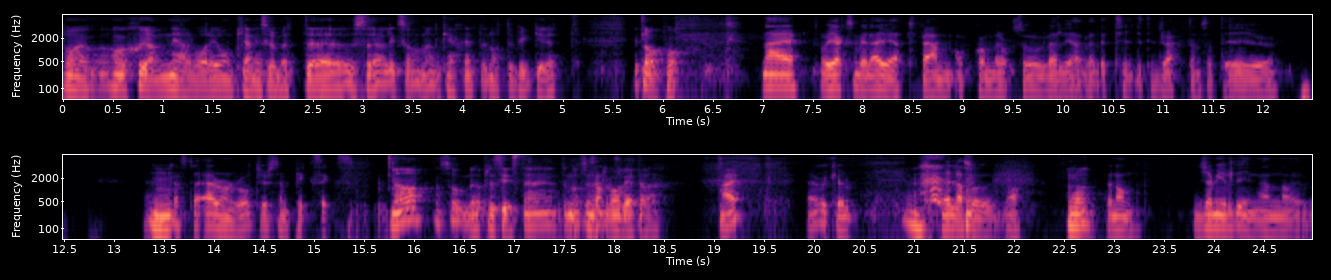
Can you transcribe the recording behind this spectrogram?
ha en skön närvaro i omklädningsrummet. Uh, sådär liksom. Men det kanske inte är något du bygger ett, ett lag på. Nej, och Jacksonville är ju 1-5 och kommer också välja väldigt tidigt i draften. Så det är ju Mm. Kastade Aaron Rodgers en pick six. Ja, jag såg det precis. Det är inte något som hör till vanligheterna. Nej, det var kul. Eller alltså, ja. ja. För någon. Jamil Dean, en...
